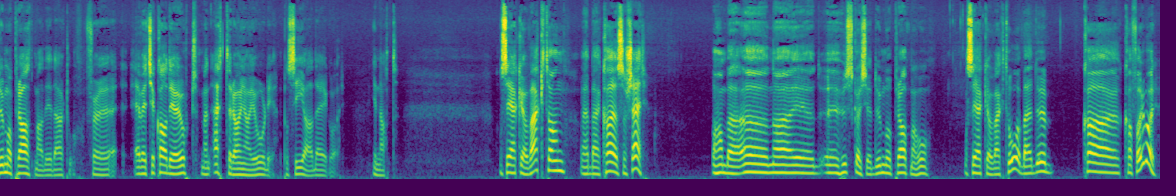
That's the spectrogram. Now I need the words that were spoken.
du må prate med de der to. For jeg vet ikke hva de har gjort, men et eller annet gjorde de på sida av det i går. I natt. Og så gikk jeg og vekket han, og jeg bare Hva er det som skjer? Og han bare «Øh, Nei, jeg husker ikke, du må prate med henne. Og så gikk jeg og vekket henne og bare Du, hva, hva foregår?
